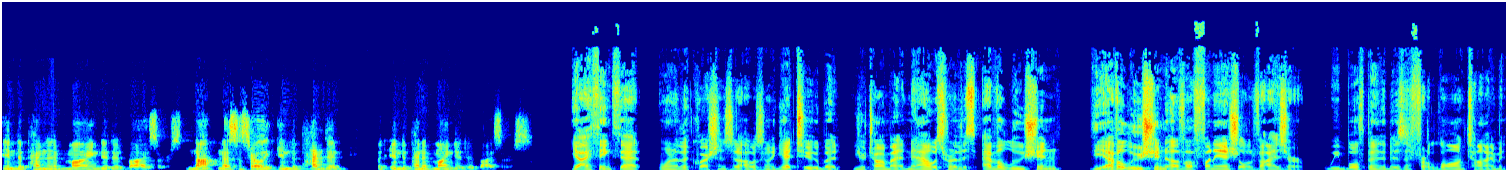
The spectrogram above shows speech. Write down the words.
independent minded advisors, not necessarily independent, but independent minded advisors. Yeah, I think that one of the questions that I was going to get to, but you're talking about it now, is sort of this evolution, the evolution of a financial advisor we've both been in the business for a long time.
